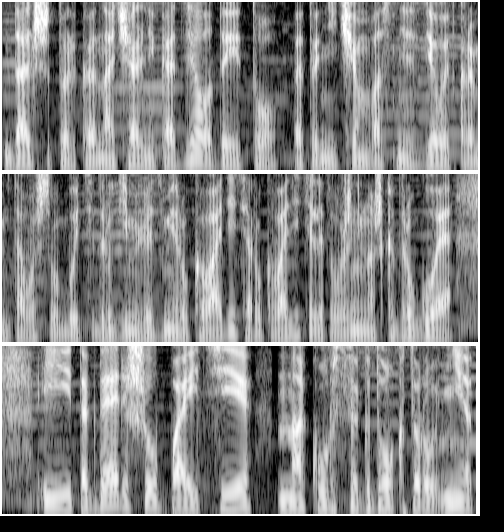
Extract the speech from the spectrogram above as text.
Дальше только начальник отдела, да и то. Это ничем вас не сделает, кроме того, что вы будете другими людьми руководить, а руководитель — это уже немножко другое. И тогда я решил пойти на курсы к доктору. Нет,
